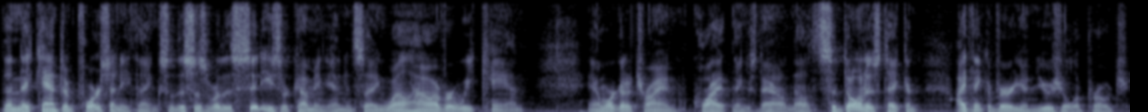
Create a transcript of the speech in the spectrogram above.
then they can't enforce anything. So this is where the cities are coming in and saying, well, however we can and we're going to try and quiet things down. Now, Sedona's taken, I think, a very unusual approach.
